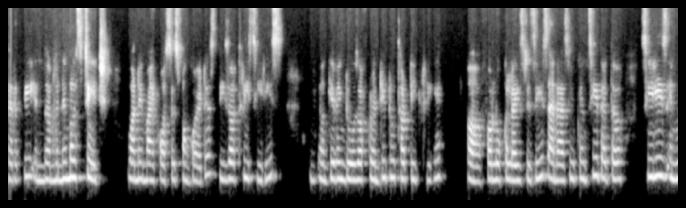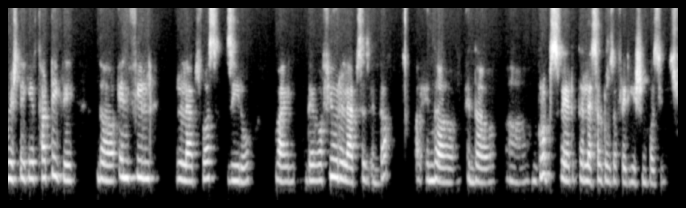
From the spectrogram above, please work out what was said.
therapy in the minimal stage 1A mycosis fungoides. These are three series giving dose of 20 to 30 gray uh, for localized disease. And as you can see that the series in which they gave 30 gray, the in-field relapse was zero, while there were few relapses in the uh, in the in the uh, groups where the lesser dose of radiation was used.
